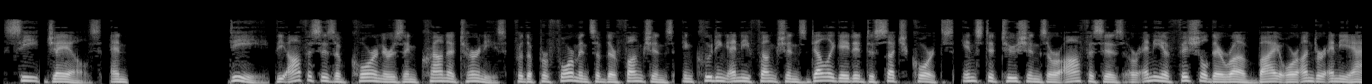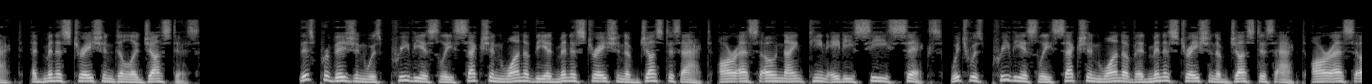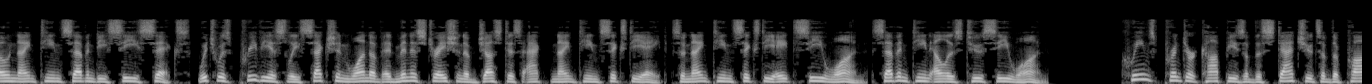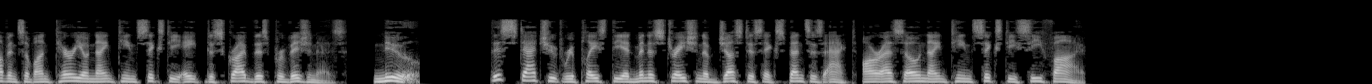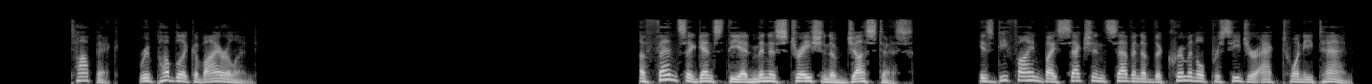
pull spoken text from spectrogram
c jails, and d. The offices of coroners and crown attorneys, for the performance of their functions, including any functions delegated to such courts, institutions or offices or any official thereof by or under any act, administration de la justice, this provision was previously Section 1 of the Administration of Justice Act RSO 1980 C6, which was previously Section 1 of Administration of Justice Act RSO 1970 C6, which was previously Section 1 of Administration of Justice Act 1968 so 1968 C1 17 Ellis 2 C1. Queen's printer copies of the Statutes of the Province of Ontario 1968 describe this provision as «new» This statute replaced the Administration of Justice Expenses Act RSO 1960 C5. Topic: Republic of Ireland. Offence against the administration of justice is defined by Section 7 of the Criminal Procedure Act 2010.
